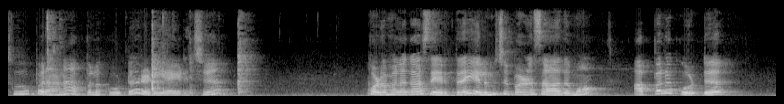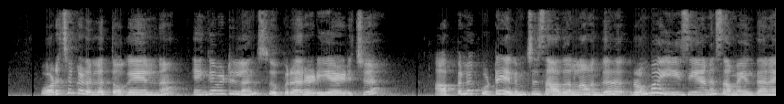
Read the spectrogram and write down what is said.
சூப்பரான அப்பளை கூட்டு ரெடி ஆயிடுச்சு. குடமிளகா சேர்த்த எலுமிச்சப்பழம் சாதமும் அப்பளை கூட்டு உடச்ச கடலை தொகையல்னு எங்கள் வீட்டு லஞ்ச் சூப்பராக ரெடி ஆயிடுச்சு. அப்பளக்கூட்ட எலுமிச்சை சாதம்லாம் வந்து ரொம்ப ஈஸியான சமையல் தானே?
